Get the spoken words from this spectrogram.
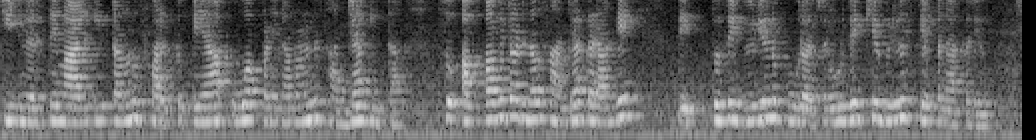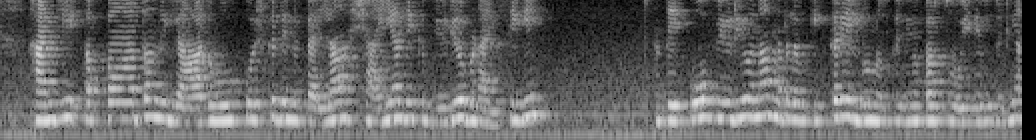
ਚੀਜ਼ ਨੂੰ ਇਸਤੇਮਾਲ ਕੀਤਾ, ਉਹਨਾਂ ਨੂੰ ਫ਼ਰਕ ਪਿਆ, ਉਹ ਆਪਣੇ ਨਾਲ ਉਹਨਾਂ ਨੇ ਸਾਂਝਾ ਕੀਤਾ। ਸੋ ਆਪਾਂ ਵੀ ਤੁਹਾਡੇ ਨਾਲ ਸਾਂਝਾ ਕਰਾਂਗੇ ਤੇ ਤੁਸੀਂ ਵੀਡੀਓ ਨੂੰ ਪੂਰਾ ਜ਼ਰੂਰ ਦੇਖਿਓ ਵੀਡੀਓ ਨੂੰ ਸਕਿਪ ਨਾ ਕਰਿਓ। ਹਾਂਜੀ, ਆਪਾਂ ਤੁਹਾਨੂੰ ਯਾਦ ਹੋ ਕੁਝ ਕੁ ਦਿਨ ਪਹਿਲਾਂ ਸ਼ਾਈਆਂ ਦੀ ਇੱਕ ਵੀਡੀਓ ਬਣਾਈ ਸੀਗੀ। ਤੇ ਉਹ ਵੀਡੀਓ ਨਾ ਮਤਲਬ ਕਿ ਘਰੇਲੂ ਨੁਸਖੇ, ਜਿਵੇਂ ਆਪਾਂ ਰਸੋਈ ਦੇ ਵਿੱਚ ਜਿਹੜੀਆਂ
